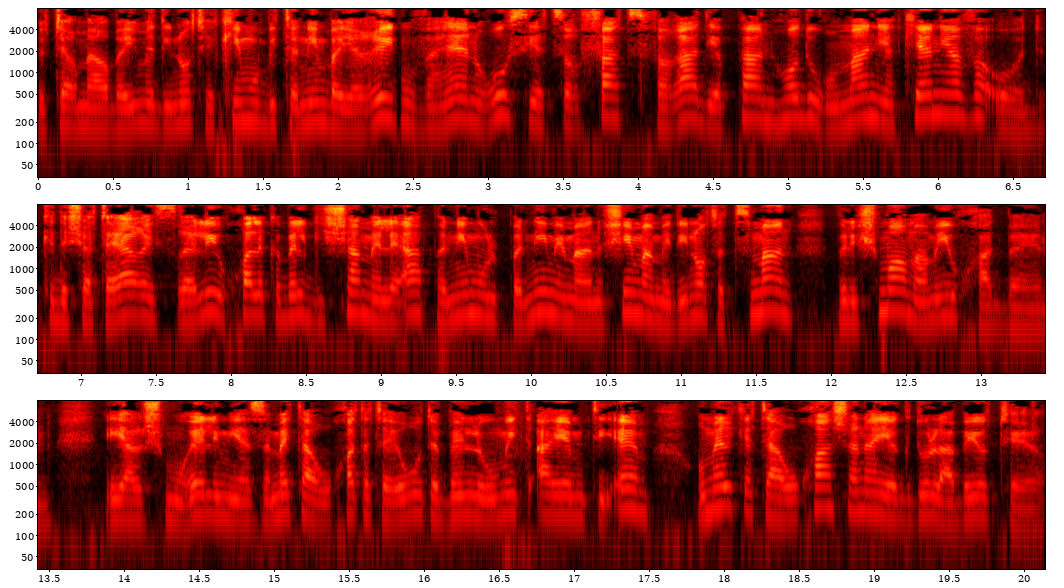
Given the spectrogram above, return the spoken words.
יותר מ-40 מדינות הקימו ביתנים ביריד, ובהן רוסיה, צרפת, ספרד, יפן, הודו, רומניה, קניה ועוד. כדי שהתייר הישראלי יוכל לקבל גישה מלאה פנים מול פנים עם האנשים מהמדינות עצמן ולשמוע מה מיוחד בהן. אייל שמואל ישראלי מיזמי תערוכת התיירות הבינלאומית IMTM אומר כי התערוכה השנה היא הגדולה ביותר.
